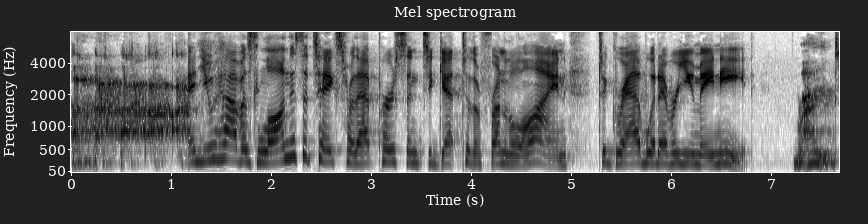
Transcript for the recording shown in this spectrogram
and you have as long as it takes for that person to get to the front of the line to grab whatever you may need. Right.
